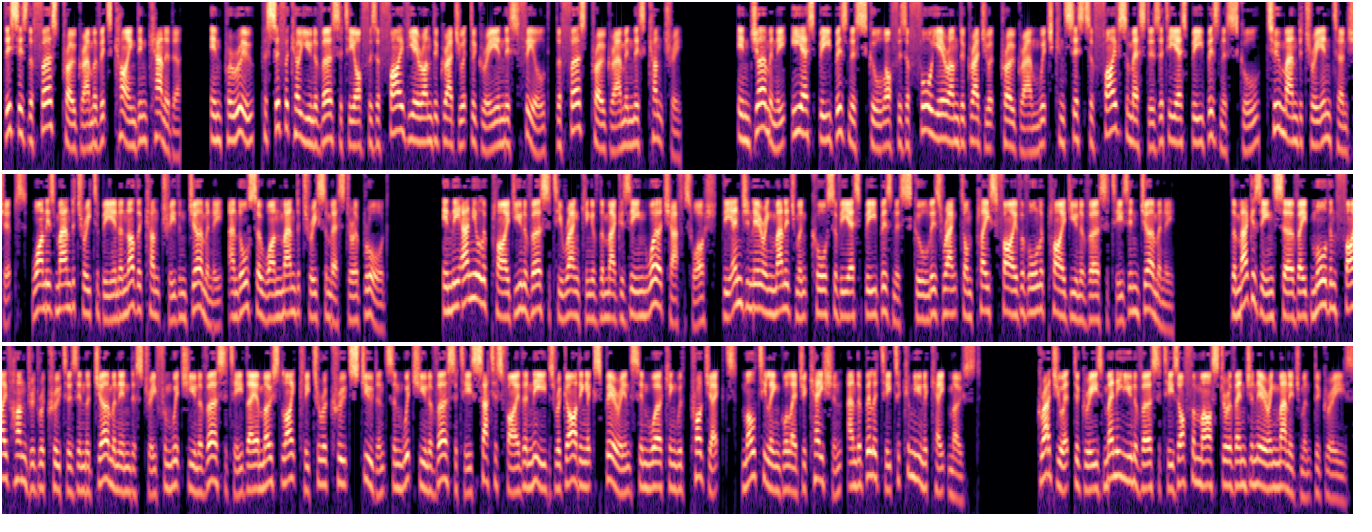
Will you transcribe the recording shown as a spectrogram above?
This is the first program of its kind in Canada. In Peru, Pacifico University offers a five-year undergraduate degree in this field, the first program in this country. In Germany, ESB Business School offers a four-year undergraduate program which consists of five semesters at ESB Business School, two mandatory internships, one is mandatory to be in another country than Germany, and also one mandatory semester abroad. In the annual Applied University ranking of the magazine Wirtschaftswoche, the engineering management course of ESB Business School is ranked on place 5 of all applied universities in Germany. The magazine surveyed more than 500 recruiters in the German industry from which university they are most likely to recruit students and which universities satisfy their needs regarding experience in working with projects, multilingual education, and ability to communicate most. Graduate degrees Many universities offer Master of Engineering Management degrees.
